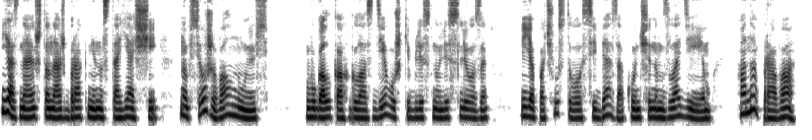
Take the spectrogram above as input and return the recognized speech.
Я знаю, что наш брак не настоящий, но все же волнуюсь». В уголках глаз девушки блеснули слезы. Я почувствовал себя законченным злодеем. Она права.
